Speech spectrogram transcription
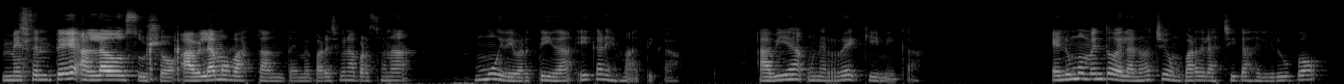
Me senté al lado suyo, hablamos bastante, me pareció una persona muy divertida y carismática. Había una re química. En un momento de la noche, un par de las chicas del grupo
